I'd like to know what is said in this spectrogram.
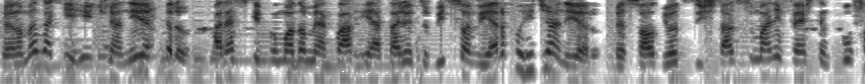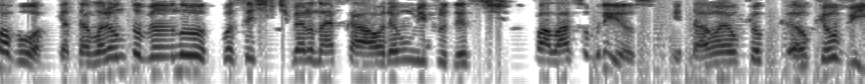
pelo menos aqui em Rio de Janeiro, parece que Commodore 64 e Atari 8-bit só vieram pro Rio de Janeiro. O pessoal de outros estados se manifestem, por favor. Que até agora eu não tô vendo vocês que tiveram na época áurea um micro desses falar sobre isso. Então é o que eu, é o que eu vi,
